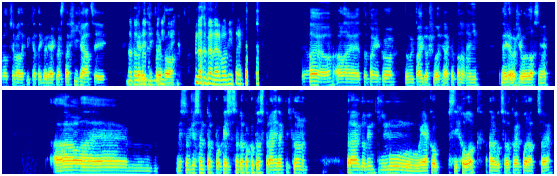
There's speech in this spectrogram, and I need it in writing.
bylo třeba takový kategorie jako starší žáci, No to byl nervózní To byl nervózní strach. jo, jo, ale to pak jako, to mi pak došlo, že jako to není, nejde o život vlastně. Ale mm, myslím, že jsem to, pochopil, jestli jsem to pochopil správně, tak teď právě v novém týmu jako psycholog, anebo celkově poradce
